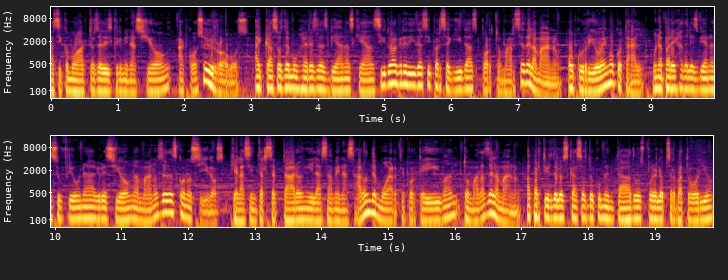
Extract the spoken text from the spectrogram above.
así como actos de discriminación, acoso y robos. Hay casos de mujeres lesbianas que han sido agredidas y perseguidas por tomarse de la mano. Ocurrió en Ocotal, una pareja de lesbiana sufrió una agresión a manos de desconocidos que las interceptaron y las amenazaron de muerte porque iban tomadas de la mano. A partir de los casos documentados por el observatorio,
